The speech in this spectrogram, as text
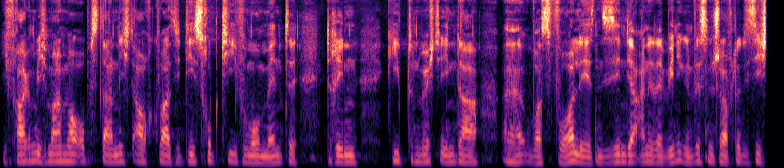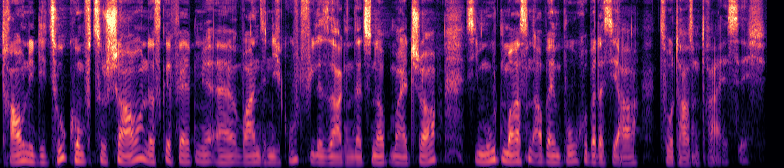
Ich frage mich manchmal, ob es da nicht auch quasi disruptive Momente drin gibt und möchte Ihnen da äh, was vorlesen. Sie sind ja einer der wenigen Wissenschaftler, die sich trauen, in die Zukunft zu schauen. Das gefällt mir äh, wahnsinnig gut. Viele sagen, that's not my job. Sie mutmaßen aber im Buch über das Jahr 2030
